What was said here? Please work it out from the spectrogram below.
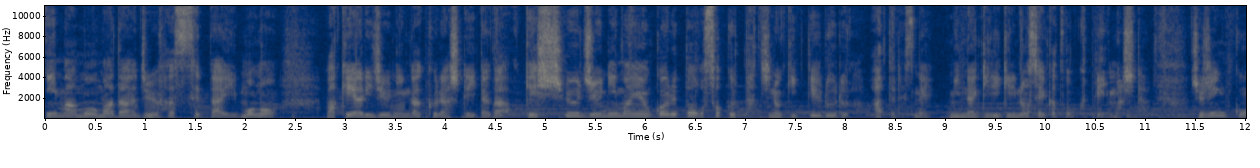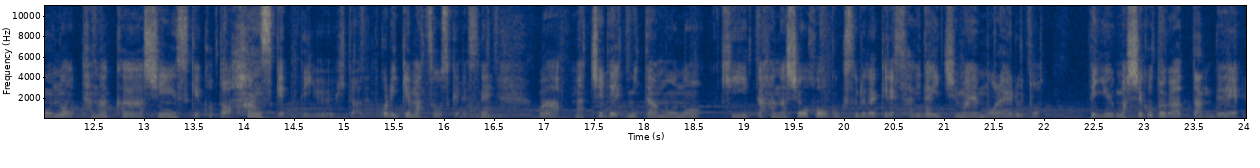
今もまだ18世帯もの訳あり住人が暮らしていたが、月収12万円を超えると即立ち退きっていうルールがあってですね、みんなギリギリの生活を送っていました。主人公の田中伸介こと半助っていう人は、これ池松壮介ですね、は街で見たもの、聞いた話を報告するだけで最大1万円もらえるとっていう、まあ、仕事があったんで、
